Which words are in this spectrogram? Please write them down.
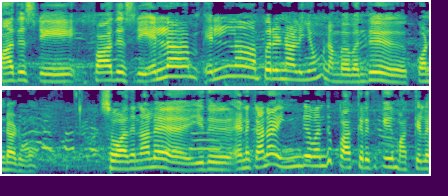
mother's day father's day எல்லா எல்லா பெருநாளையும் நம்ம வந்து கொண்டாடுவோம். ஸோ அதனால் இது எனக்கு ஆனால் இங்கே வந்து பார்க்குறதுக்கு மக்கள்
